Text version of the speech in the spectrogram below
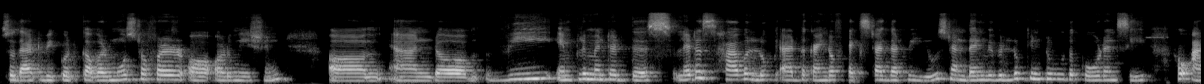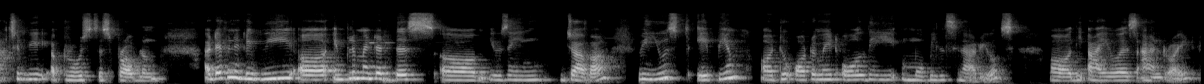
so that we could cover most of our uh, automation. Um, and uh, we implemented this. Let us have a look at the kind of tech stack that we used, and then we will look into the code and see how actually we approach this problem. Uh, definitely, we uh, implemented this uh, using Java. We used Appium uh, to automate all the mobile scenarios. uh, the iOS, Android,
